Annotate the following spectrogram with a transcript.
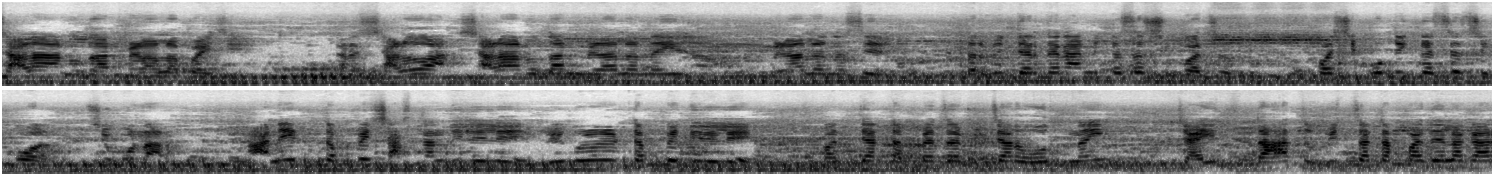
शाळा अनुदान मिळाला पाहिजे. कारण शाळा शाळा अनुदान मिळालं नाही मिळालं नसेल तर विद्यार्थ्यांना आम्ही कसं शिकवायचं? उपाशीपोटी कसं शिकवा शिकवणार? अनेक टप्पे शासनाने दिलेले वेगवेगळे टप्पे दिलेले पण त्या टप्प्याचा विचार होत नाही. चाळीस दहा वीसचा टप्पा दिला का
